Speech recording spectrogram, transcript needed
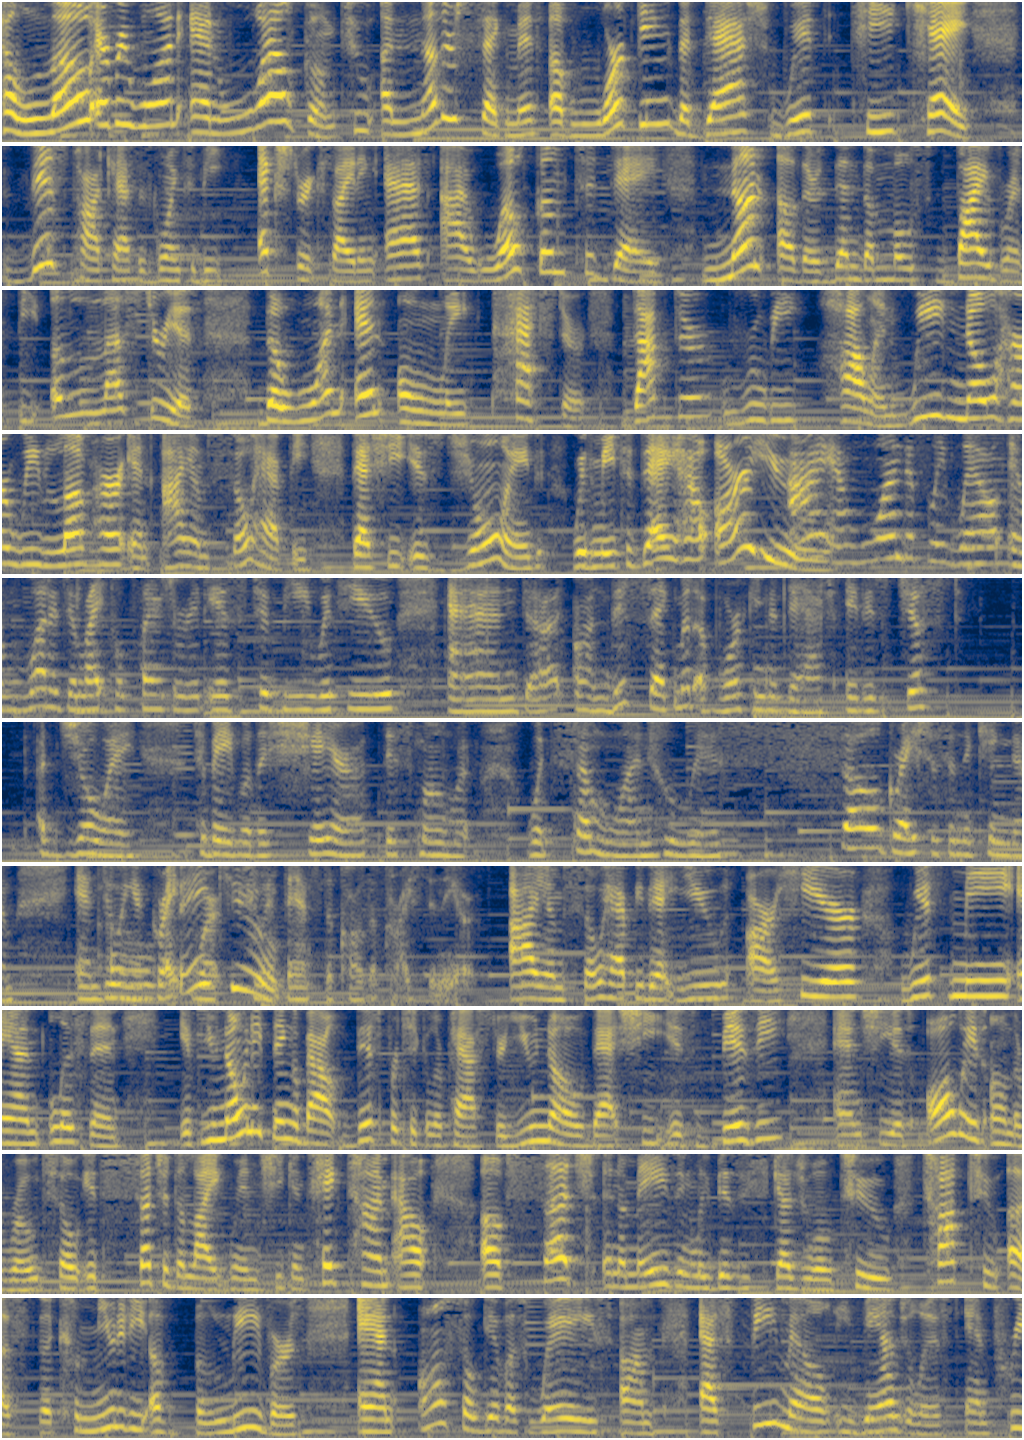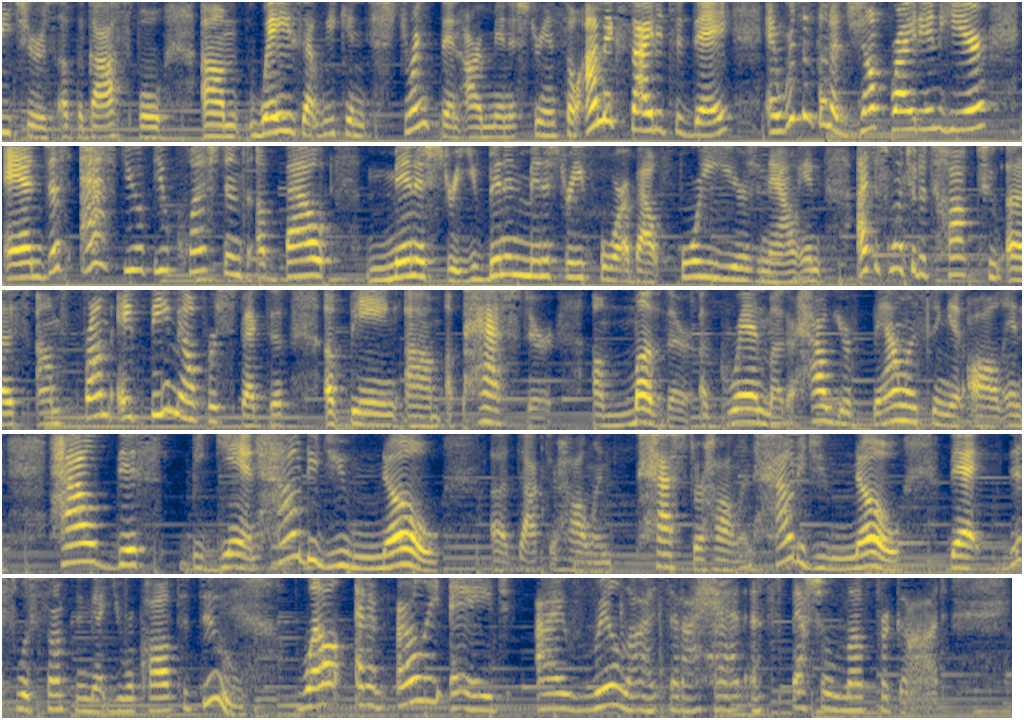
Hello, everyone, and welcome to another segment of Working the Dash with TK. This podcast is going to be extra exciting as I welcome today none other than the most vibrant, the illustrious, the one and only Pastor Dr. Ruby Holland. We know her, we love her, and I am so happy that she is joined with me today. How are you? I am wonderfully well, and what a delightful pleasure it is to be with you. And uh, on this segment of Working the Dash, it is just a joy to be able to share this moment with someone who is so gracious in the kingdom and doing oh, a great work you. to advance the cause of Christ in the earth. I am so happy that you are here with me. And listen, if you know anything about this particular pastor, you know that she is busy and she is always on the road. So it's such a delight when she can take time out of such an amazingly busy schedule to talk to us, the community of believers, and also give us ways um, as female evangelists and preachers of the gospel, um, ways that we can strengthen our ministry. And so I'm excited today, and we're just going to jump right in here and just ask you a few questions about ministry. You've been in ministry for about 40 years now, and I just want you to talk to us um, from a female perspective of being um, a pastor, a mother, a grandmother, how you're balancing it all, and how this began. How did you know? Uh, Dr. Holland, Pastor Holland, how did you know that this was something that you were called to do? Well, at an early age, I realized that I had a special love for God.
